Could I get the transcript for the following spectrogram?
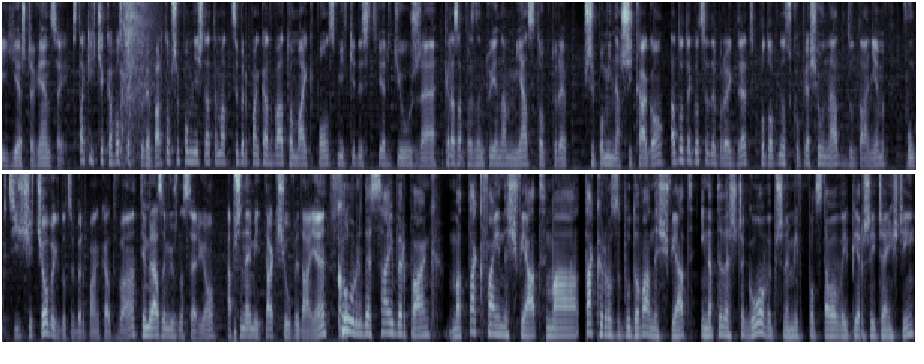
jeszcze więcej. Z takich ciekawostek, które warto przypomnieć na temat Cyberpunka 2, to Mike Pondsmith kiedyś stwierdził, że gra zaprezentuje nam miasto, które przypomina Chicago, a do tego CD Projekt Red podobno skupia się nad dodaniem funkcji sieciowych do Cyberpunka 2, tym razem już na serio, a przynajmniej tak się wydaje. Kurde, Cyberpunk ma tak fajny świat, ma tak rozbudowany świat i na tyle szczegółowy, przynajmniej w podstawowej pierwszej części,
